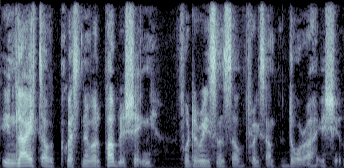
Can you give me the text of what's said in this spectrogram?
in light of questionable publishing for the reasons of, for example, DORA issue.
